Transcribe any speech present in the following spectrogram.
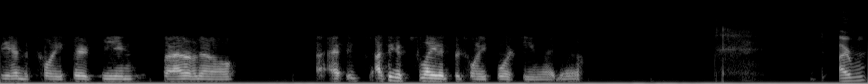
the end of 2013, but I don't know. I, it's, I think it's slated for 2014 right now. I rem-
